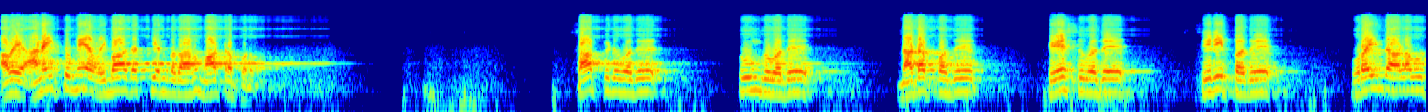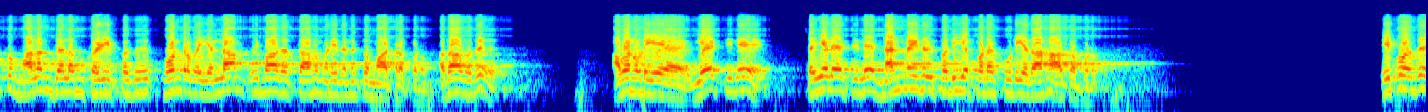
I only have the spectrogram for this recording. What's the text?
அவை அனைத்துமே விவாதத்து என்பதாக மாற்றப்படும். சாப்பிடுவது தூங்குவது நடப்பது பேசுவது சிரிப்பது குறைந்த அளவுக்கு மலம் ஜலம் கழிப்பது போன்றவை எல்லாம் விவாதத்தாக மனிதனுக்கு மாற்றப்படும். அதாவது அவனுடைய ஏற்றிலே செயலேற்றிலே நன்மைகள் பதியப்படக்கூடியதாக ஆக்கப்படும். இப்போது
